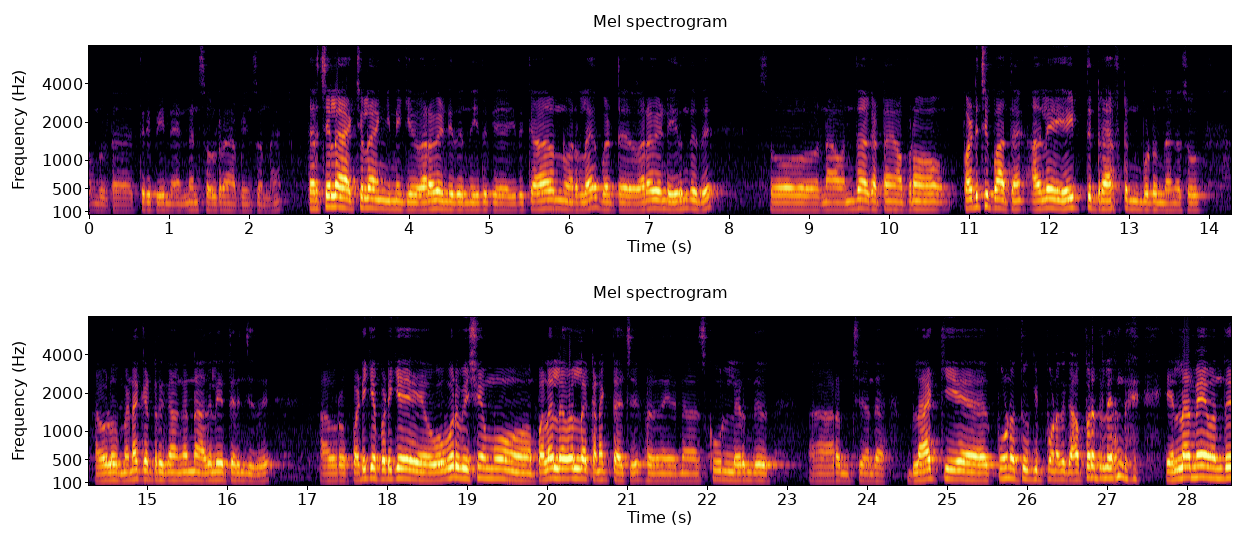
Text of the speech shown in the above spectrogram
உங்கள்கிட்ட திருப்பி நான் என்னன்னு சொல்கிறேன் அப்படின்னு சொன்னேன். தற்செயலாக ஆக்சுவலாக இங்கே இன்றைக்கி வர வேண்டியது இந்த இதுக்கு இதுக்காகன்னு வரல பட் வர வேண்டி இருந்தது. ஸோ நான் வந்த கட்டேன் அப்புறம் படித்து பார்த்தேன். அதிலே எயித்து டிராஃப்ட்னு போட்டிருந்தாங்க. ஸோ அவ்வளோ மெனக்கெட்டிருக்காங்கன்னு அதிலே தெரிஞ்சுது. அவரை படிக்க படிக்க ஒவ்வொரு விஷயமும் பல லெவலில் கனெக்ட் ஆச்சு. நான் ஸ்கூல்லேருந்து ஆரம்பித்து அந்த பிளாக்கியை பூனை தூக்கிட்டு போனதுக்கு அப்புறத்துலேருந்து எல்லாமே வந்து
